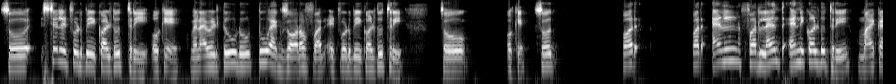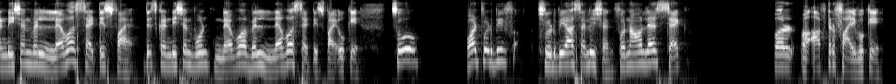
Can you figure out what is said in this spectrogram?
so still it would be equal to 3 okay? When i will do, do 2 xor of 1 it would be equal to 3 so okay so for for n for length n equal to 3 my condition will never satisfy. This condition won't never will never satisfy. Okay. So what would be should be our solution? For now let's check for uh, after 5 okay.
